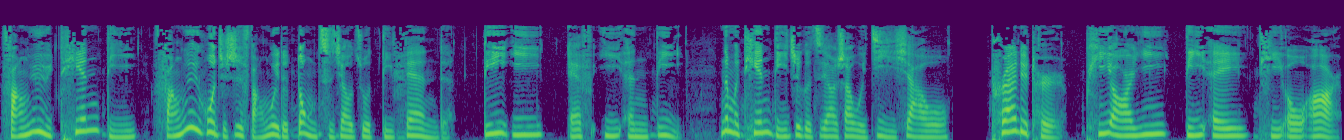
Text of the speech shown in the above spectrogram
防御天敌，防御或者是防卫的动词叫做 defend，d e f e n d。那么天敌这个字要稍微记一下哦，predator。P R E D A T O R，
